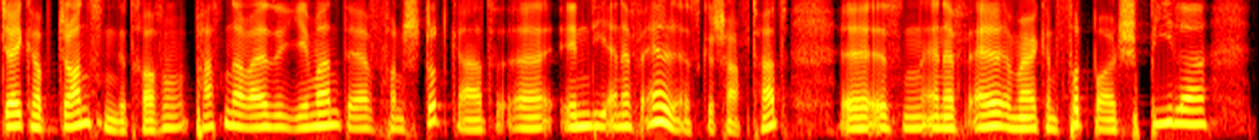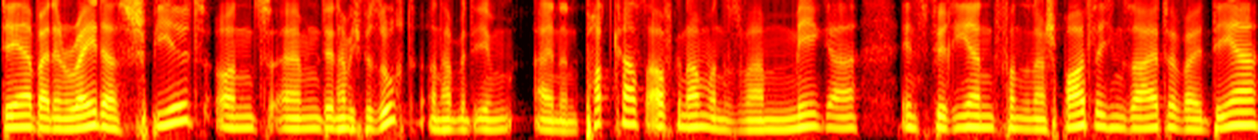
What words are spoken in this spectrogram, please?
Jacob Johnson getroffen, passenderweise jemand, der von Stuttgart äh, in die NFL es geschafft hat. Äh, ist ein NFL American Football Spieler, der bei den Raiders spielt und ähm, den habe ich besucht und habe mit ihm einen Podcast aufgenommen und es war mega inspirierend von so einer sportlichen Seite, weil der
